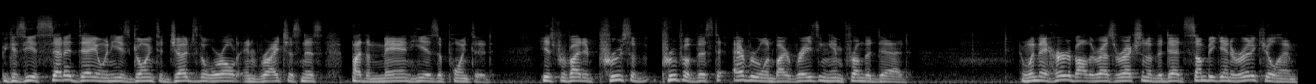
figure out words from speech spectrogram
because he has set a day when he is going to judge the world in righteousness by the man he has appointed. He has provided proof of, proof of this to everyone by raising him from the dead. And when they heard about the resurrection of the dead, some began to ridicule him,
